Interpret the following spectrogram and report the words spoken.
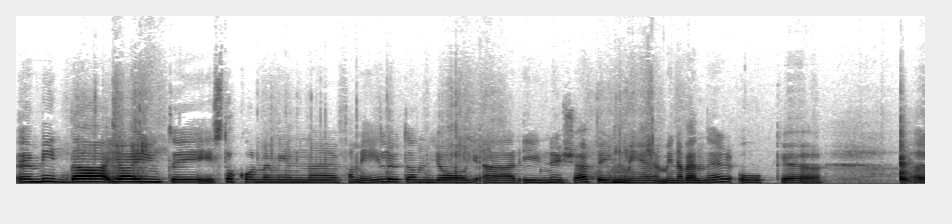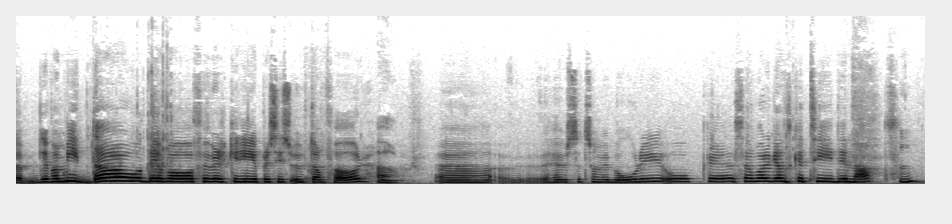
eh, middag. Jag är ju inte i Stockholm med min eh, familj utan jag är i Nyköping med mina vänner och eh, eh, det var middag och det var fyrverkerier precis utanför eh, huset som vi bor i och sen var det ganska tidig natt. Mm.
